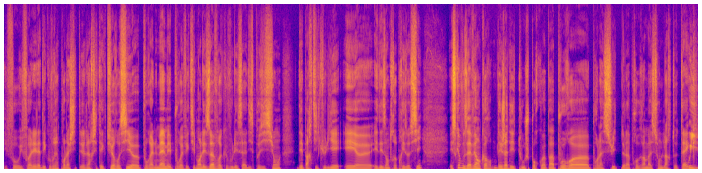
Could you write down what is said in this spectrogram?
il faut, aller la découvrir pour l'architecture aussi euh, pour elle-même et pour effectivement les œuvres que vous laissez à disposition des particuliers et, euh, et des entreprises aussi. Est-ce que vous avez encore déjà des touches, pourquoi pas, pour, euh, pour la suite de la programmation de l'Artothèque Oui.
